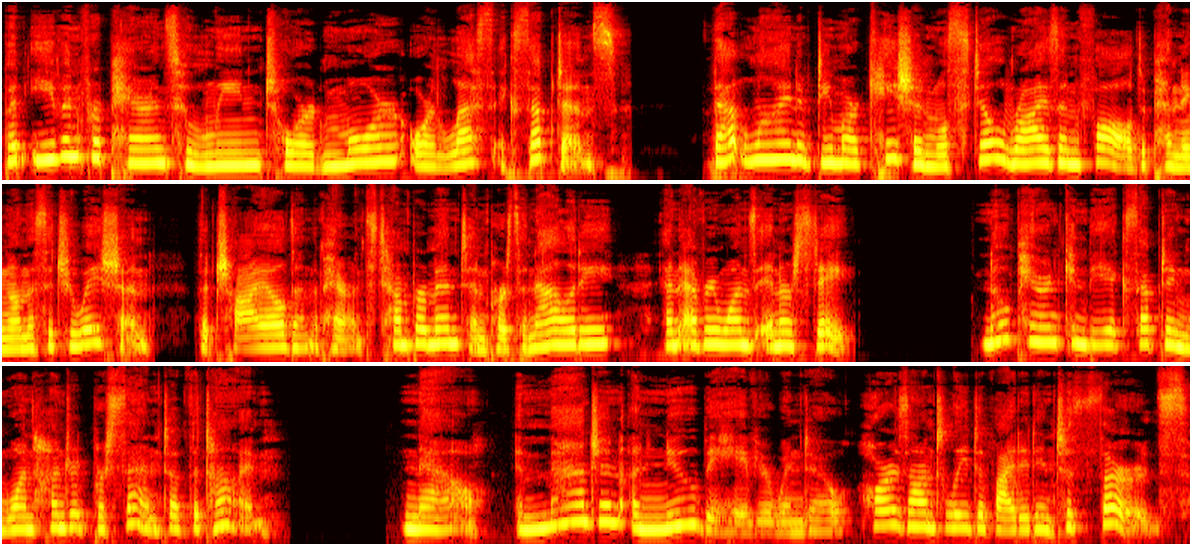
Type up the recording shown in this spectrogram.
But even for parents who lean toward more or less acceptance, that line of demarcation will still rise and fall depending on the situation, the child and the parent's temperament and personality, and everyone's inner state. No parent can be accepting 100% of the time. Now, imagine a new behavior window horizontally divided into thirds.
